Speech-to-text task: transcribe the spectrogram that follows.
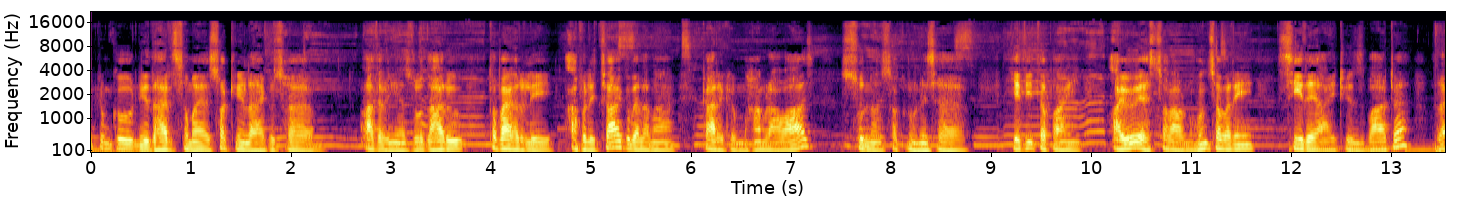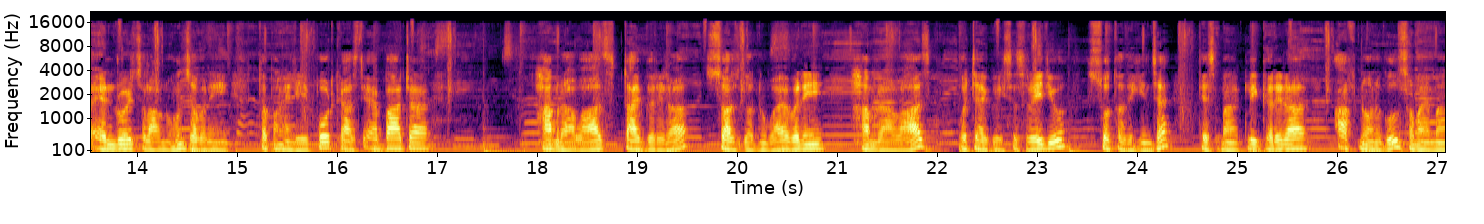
कार्यक्रमको निर्धारित समय सकिने लागेको छ। आदरणीय श्रोताहरू तपाईँहरूले आफूले चाहेको बेलामा कार्यक्रम हाम्रो आवाज सुन्न सक्नुहुनेछ। यदि तपाईँ आइओएस चलाउनुहुन्छ भने सिधै आइट्युन्सबाट र एन्ड्रोइड चलाउनुहुन्छ भने तपाईँले पोडकास्ट एपबाट हाम्रो आवाज टाइप गरेर सर्च गर्नुभयो भने हाम्रो आवाज ओट्याएको एक्सेस रेडियो स्वत देखिन्छ। त्यसमा क्लिक गरेर आफ्नो अनुकूल समयमा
